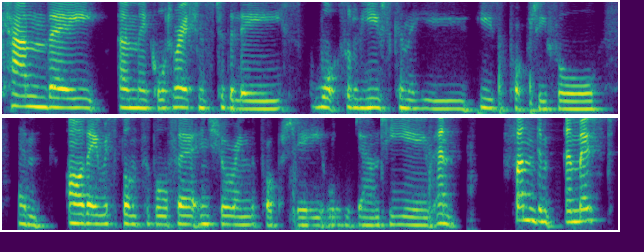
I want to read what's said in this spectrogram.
can they um, make alterations to the lease? What sort of use can they use, use the property for? Um, are they responsible for ensuring the property or it down to you? And fund and most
